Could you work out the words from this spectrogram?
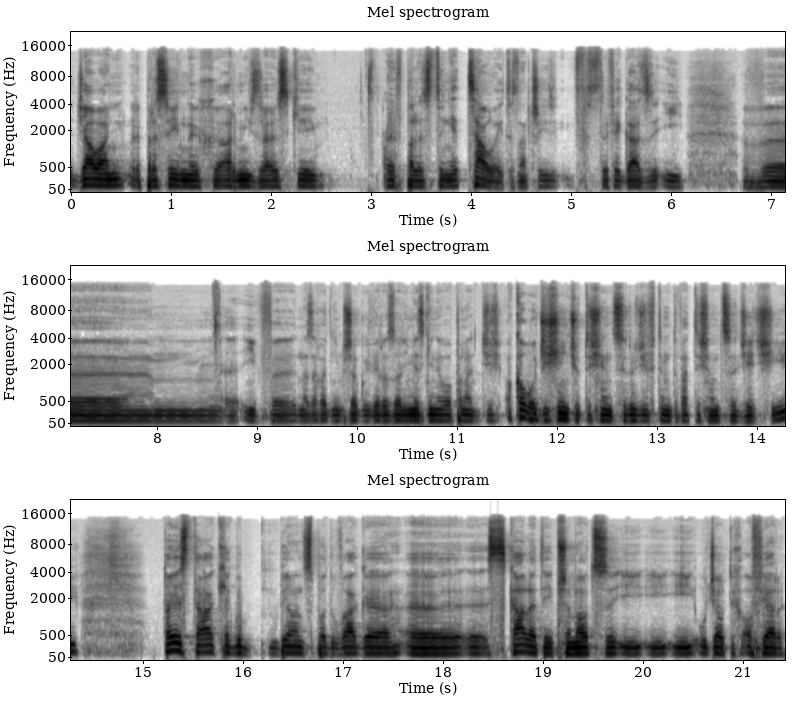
e, działań represyjnych armii izraelskiej e, w Palestynie całej, to znaczy w strefie gazy i w, i w, na zachodnim brzegu w Jerozolimie zginęło ponad około 10 tysięcy ludzi, w tym 2000 dzieci. To jest tak, jakby biorąc pod uwagę e, e, skalę tej przemocy i, i, i, udział tych ofiar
